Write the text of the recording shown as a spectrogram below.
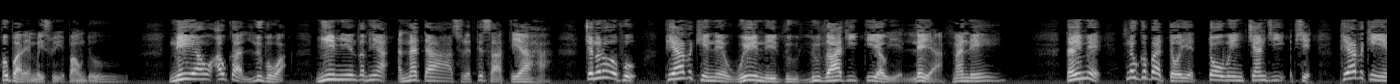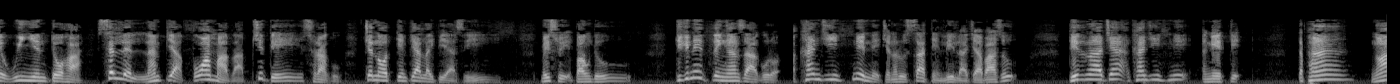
ဟုတ်ပါတယ်မိတ်ဆွေအပေါင်းတို့နေအောင်အောက်ကလူဘဝမြင်မြင်သမျှအနတ္တဆိုတဲ့သစ္စာတရားဟာကျွန်တော်တို့အဖို့ဘုရားသခင်နဲ့ဝေးနေသူလူသားကြီးတယောက်ရဲ့လက်ရမှန်တယ် ဒါပေမဲ့နှုတ်ကပတ်တော်ရဲ့တော်ဝင်ကြမ်းကြီးအဖြစ်ဘုရားသခင်ရဲ့ဝိညာဉ်တော်ဟာဆက်လက်လမ်းပြသွားမှာသာဖြစ်တယ်ဆိုတာကိုကျွန်တော်တင်ပြလိုက်ပါရစေမိတ်ဆွေအပေါင်းတို့ဒီကနေ့သင်ခန်းစာကိုတော့အခန်းကြီး2နဲ့ကျွန်တော်တို့စတင်လေ့လာကြပါစို့ဒေသနာကျမ်းအခန်းကြီး2အငယ်1တဖန်ငါ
